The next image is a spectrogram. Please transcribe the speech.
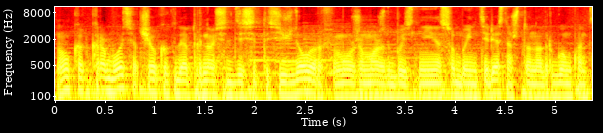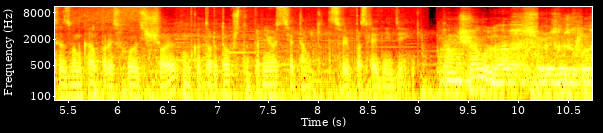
ну, как к работе. Человек, когда приносит 10 тысяч долларов, ему уже может быть не особо интересно, что на другом конце звонка происходит с человеком, который только что принес тебе там какие-то свои последние деньги. Поначалу, да, все изгорело.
